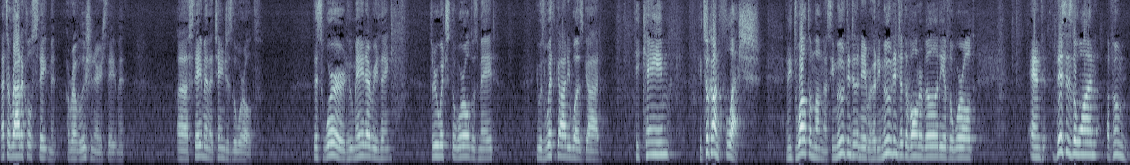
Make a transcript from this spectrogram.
That's a radical statement, a revolutionary statement, a statement that changes the world. This Word, who made everything, through which the world was made, he was with God, he was God. He came, he took on flesh, and he dwelt among us. He moved into the neighborhood, he moved into the vulnerability of the world and this is the one of whom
